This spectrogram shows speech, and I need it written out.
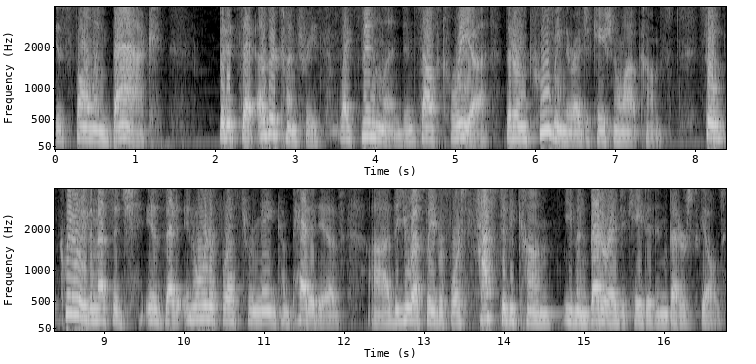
is falling back, but it's that other countries like Finland and South Korea that are improving their educational outcomes. So clearly, the message is that in order for us to remain competitive, uh, the U.S. labor force has to become even better educated and better skilled.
